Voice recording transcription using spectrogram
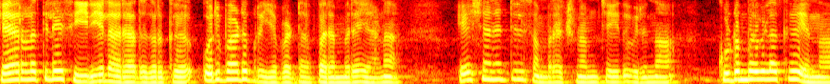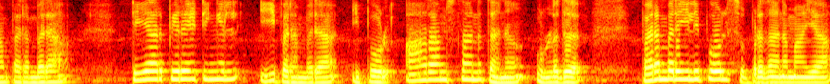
കേരളത്തിലെ സീരിയൽ ആരാധകർക്ക് ഒരുപാട് പ്രിയപ്പെട്ട പരമ്പരയാണ് ഏഷ്യാനെറ്റിൽ സംപ്രേഷണം ചെയ്തു വരുന്ന കുടുംബവിളക്ക് എന്ന പരമ്പര. ടി ആർ പി റേറ്റിംഗിൽ ഈ പരമ്പര ഇപ്പോൾ ആറാം സ്ഥാനത്താണ് ഉള്ളത്. പരമ്പരയിൽ ഇപ്പോൾ സുപ്രധാനമായ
